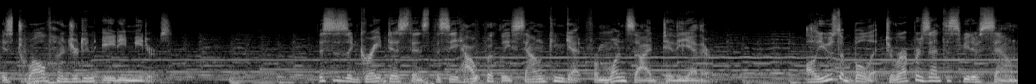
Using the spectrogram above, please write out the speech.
is 1,280 meters. This is a great distance to see how quickly sound can get from one side to the other. I'll use a bullet to represent the speed of sound,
